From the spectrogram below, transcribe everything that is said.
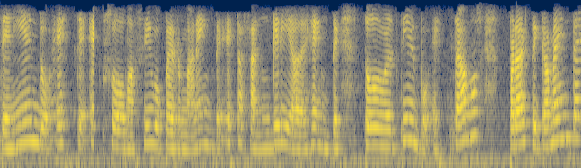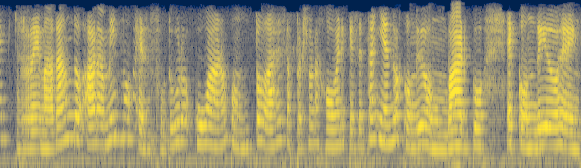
teniendo este éxodo masivo permanente, esta sangría de gente todo el tiempo. Estamos prácticamente rematando ahora mismo el futuro cubano con todas esas personas jóvenes que se están yendo escondidos en un barco, escondidos en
